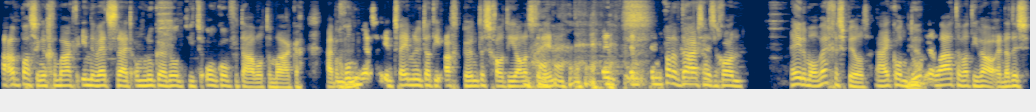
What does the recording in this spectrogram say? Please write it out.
aanpassingen gemaakt in de wedstrijd om Luca Doncic oncomfortabel te maken. Hij begon mm -hmm. de wedstrijd in twee minuten, had hij acht punten, schoot hij alles erin. en, en, en vanaf daar zijn ze gewoon helemaal weggespeeld. Hij kon doen ja. en laten wat hij wou. En dat is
